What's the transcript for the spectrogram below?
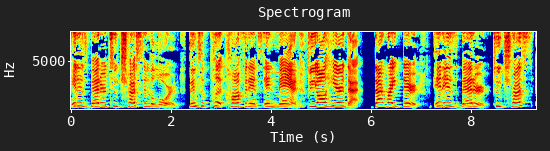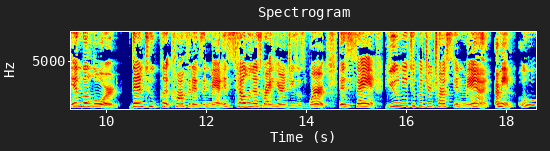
It is better to trust in the Lord than to put confidence in man. Do y'all hear that? That right there. It is better to trust in the Lord than to put confidence in man. It's telling us right here in Jesus' word. It's saying you need to put your trust in man. I mean, ooh,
